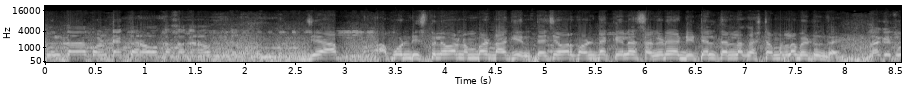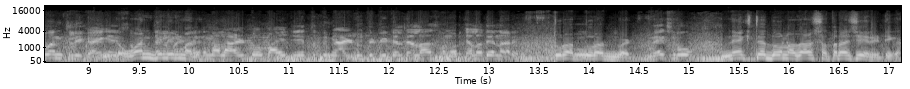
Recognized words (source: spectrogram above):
कोणता कॉन्टॅक्ट करावा कसा करावा तुमच्यासोबत जे आप आपण डिस्प्लेवर नंबर टाकीन त्याच्यावर कॉन्टॅक्ट केलं सगळे डिटेल त्यांना कस्टमरला भेटून जाईल. लगेच वन क्लिक आहे One click मध्ये. मला आल्टो पाहिजे तर तुम्ही आल्टोची डिटेल त्याला समोरच्याला देणार आहे. तुरंत तुरंत भेट. नेक्स्ट भाऊ. नेक्स्ट दोन हजार सतराची एरिटिका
